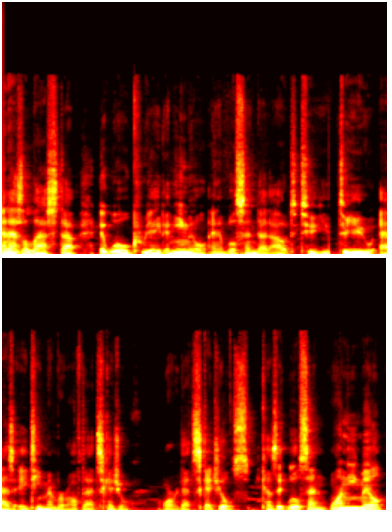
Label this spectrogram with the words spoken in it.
And as a last step, it will create an email and it will send that out to you, to you as a team member of that schedule or that schedules because it will send one email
